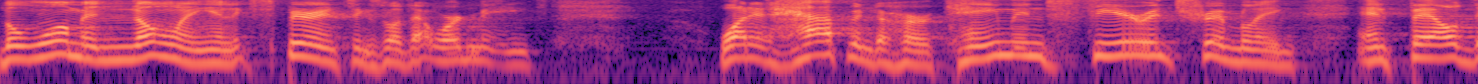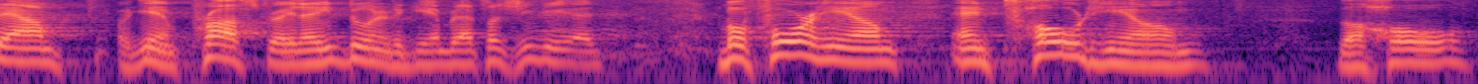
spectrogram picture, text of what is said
the woman knowing and experiencing is what that word means what had happened to her, came in fear and trembling and fell down, again, prostrate. I ain't doing it again, but that's what she did, before him and told him the whole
